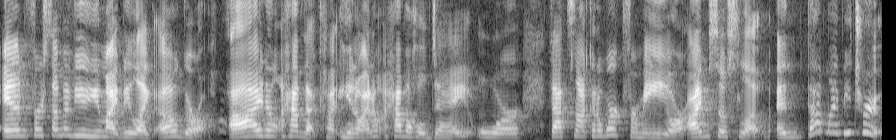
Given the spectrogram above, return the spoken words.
And for some of you, you might be like, oh, girl, I don't have that kind, you know, I don't have a whole day, or that's not going to work for me, or I'm so slow. And that might be true.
